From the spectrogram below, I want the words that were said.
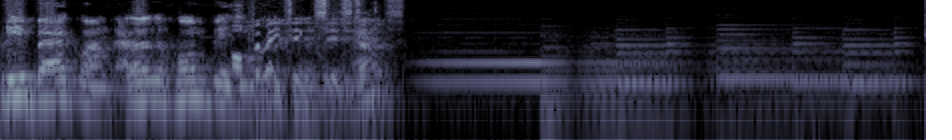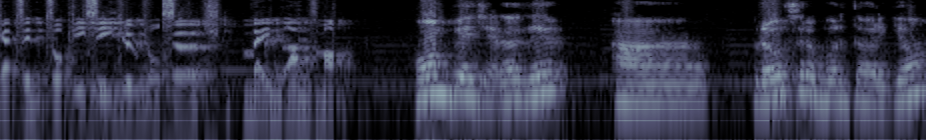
அப்படியே பேக் வாங்க அதாவது home page systems. Get into PC Google search. Main landmark. Home page அதாவது ப்ரௌசரை பொறுத்த வரைக்கும்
